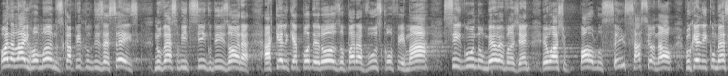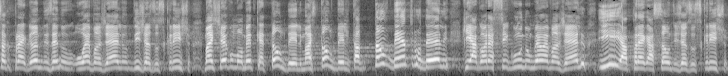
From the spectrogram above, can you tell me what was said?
Olha lá em Romanos capítulo 16, no verso 25, diz: Ora, aquele que é poderoso para vos confirmar, segundo o meu evangelho. Eu acho Paulo sensacional, porque ele começa pregando, dizendo o evangelho de Jesus Cristo, mas chega um momento que é tão dele, mas tão dele, está tão dentro dele, que agora é segundo o meu evangelho e a pregação de Jesus Cristo,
